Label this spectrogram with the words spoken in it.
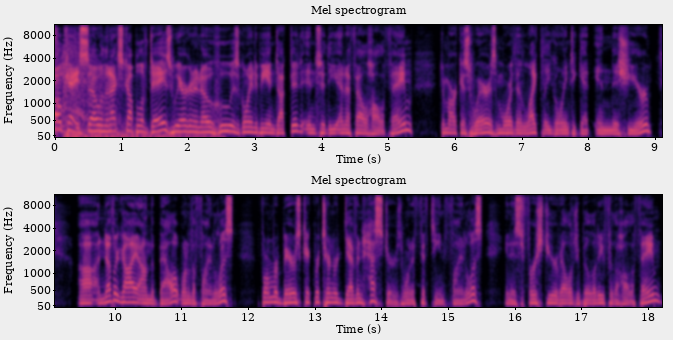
Okay, so in the next couple of days, we are going to know who is going to be inducted into the NFL Hall of Fame. Demarcus Ware is more than likely going to get in this year. Uh, another guy on the ballot, one of the finalists, former Bears kick returner Devin Hester is one of 15 finalists in his first year of eligibility for the Hall of Fame.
